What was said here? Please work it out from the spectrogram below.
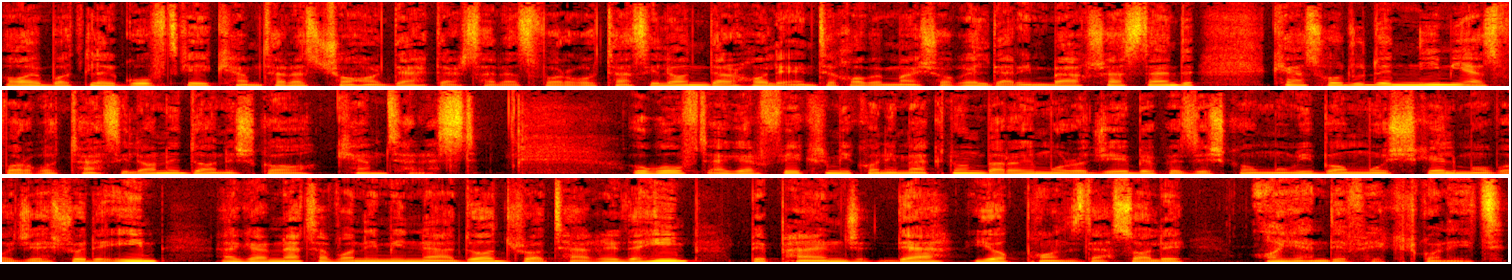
آقای باتلر گفت که کمتر از 14 درصد از فارغ التحصیلان در حال انتخاب مشاغل در این بخش هستند که از حدود نیمی از فارغ التحصیلان دانشگاه کمتر است. او گفت اگر فکر می کنیم اکنون برای مراجعه به پزشک عمومی با مشکل مواجه شده ایم اگر نتوانیم این اعداد را تغییر دهیم به پنج ده یا پانزده سال آینده فکر کنید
